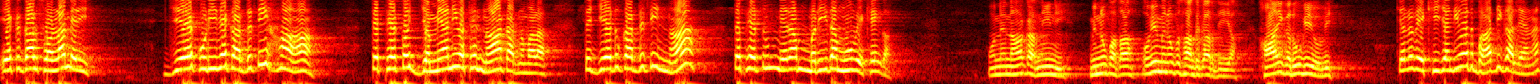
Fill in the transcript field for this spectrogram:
ਇੱਕ ਗੱਲ ਸੁਣ ਲੈ ਮੇਰੀ। ਜੇ ਕੁੜੀ ਨੇ ਕਰ ਦਿੱਤੀ ਹਾਂ। ਤੇ ਫਿਰ ਕੋਈ ਜੰਮਿਆ ਨਹੀਂ ਉੱਥੇ ਨਾ ਕਰਨ ਵਾਲਾ। ਤੇ ਜੇ ਤੂੰ ਕਰ ਦਿੱਤੀ ਨਾ ਤੇ ਫਿਰ ਤੂੰ ਮੇਰਾ ਮਰੀ ਦਾ ਮੂੰਹ ਵੇਖੇਂਗਾ। ਉਹਨੇ ਨਾ ਕਰਨੀ ਨਹੀਂ ਮੈਨੂੰ ਪਤਾ ਉਹ ਵੀ ਮੈਨੂੰ ਪਸੰਦ ਕਰਦੀ ਆ। ਹਾਂ ਹੀ ਕਰੂਗੀ ਉਹ ਵੀ। ਚਲੋ ਵੇਖੀ ਜਾਂਦੀ ਉਹ ਤਾਂ ਬਾਅਦ ਦੀ ਗੱਲ ਆ ਨਾ।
